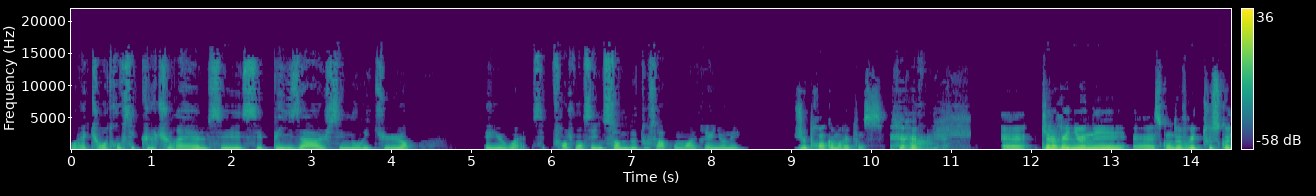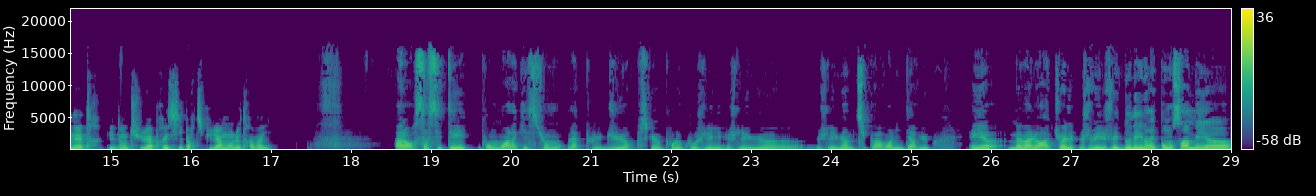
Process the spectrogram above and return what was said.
ouais, que tu retrouves ces culturels, ces, ces paysages, ces nourritures. Et ouais, franchement, c'est une somme de tout ça pour moi, être réunionnais. Je prends comme réponse. euh, quel réunionnais euh, est-ce qu'on devrait tous connaître et dont tu apprécies particulièrement le travail? Alors ça c'était pour moi la question la plus dure parce que pour le coup je l'ai je l'ai eu euh, je l'ai eu un petit peu avant l'interview et euh, même à l'heure actuelle, je vais, je vais te donner une réponse, hein, mais euh,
